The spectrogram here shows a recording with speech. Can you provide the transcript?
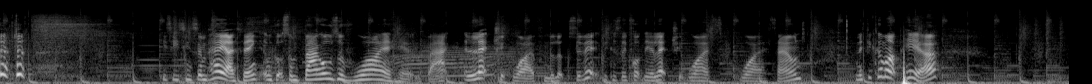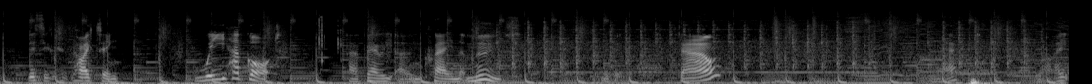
He's eating some hay, I think, and we've got some barrels of wire here at the back. Electric wire from the looks of it, because they've got the electric wire, wire sound. And if you come up here, this is exciting. We have got our very own crane that moves. Down, left, right.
